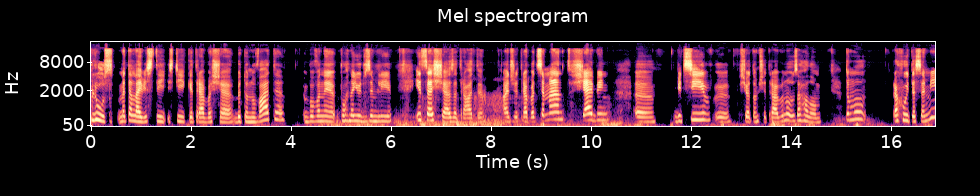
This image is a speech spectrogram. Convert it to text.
Плюс металеві стійки треба ще бетонувати, бо вони погнають в землі. І це ще затрати. Адже треба цемент, щебінь, е, відсів, е, що там ще треба. Ну, загалом. Тому рахуйте самі.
